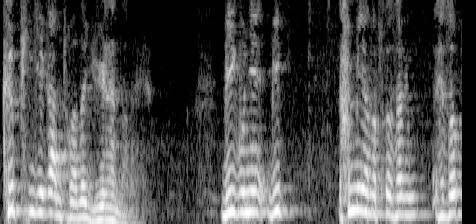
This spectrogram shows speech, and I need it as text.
그 핑계가 안 통하는 유일한 나라예요. 미군이 미 한미연합사상에서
